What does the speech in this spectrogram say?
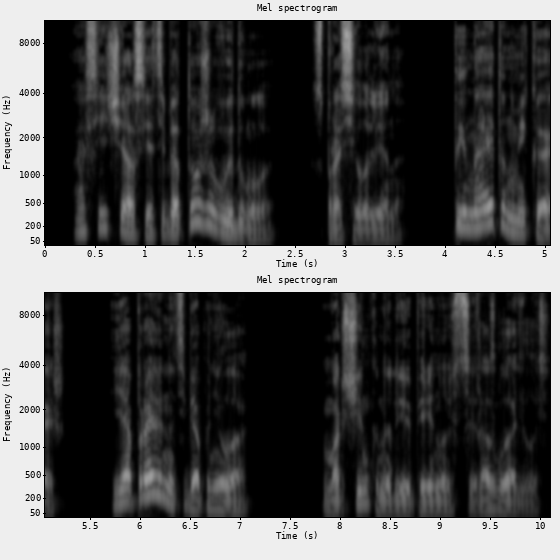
— А сейчас я тебя тоже выдумала? — спросила Лена. — Ты на это намекаешь? Я правильно тебя поняла? Морщинка над ее переносицей разгладилась.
